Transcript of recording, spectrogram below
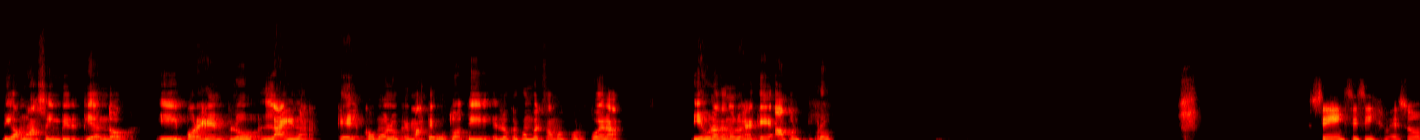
digamos así, invirtiendo. Y, por ejemplo, LiDAR, que es como lo que más te gustó a ti, lo que conversamos por fuera. Y es una tecnología que Apple Pro. Sí, sí, sí, eso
